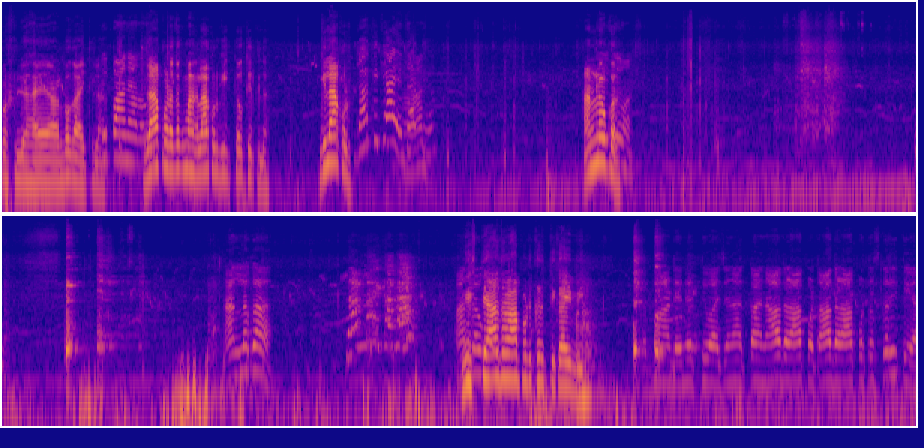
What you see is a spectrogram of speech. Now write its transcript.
कसली आहे बघाय तिला. ते पाणी आणून. लाकूड तो माग लाकूड घे तो तिथलं. घे लाकूड. जाती काय आहे, जाती. आण. लवकर. जेवण. आणलं का आणलं नुसते आदळ आपट करते काय बी? भांडे नीट ठेवायचे ना काय ना आदळ आपट आदळ आपटच करीत या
